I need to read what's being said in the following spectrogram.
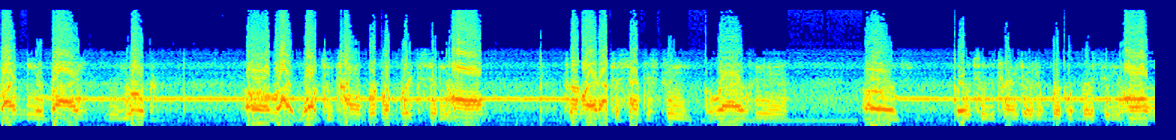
find nearby New York. All right, walk to train Brooklyn Bridge City Hall. Turn right onto Center Street. Arrive here. Uh, go to the train station Brooklyn Bridge City Hall.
